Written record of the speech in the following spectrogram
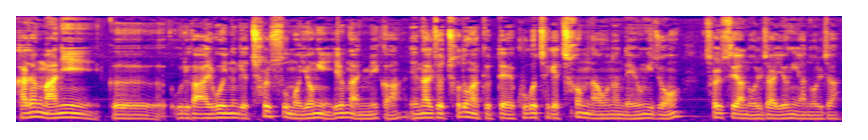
가장 많이 그 우리가 알고 있는 게 철수 뭐 영희 이런 거 아닙니까? 옛날 저 초등학교 때 국어책에 처음 나오는 내용이죠. 철수야 놀자 영희야 놀자.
